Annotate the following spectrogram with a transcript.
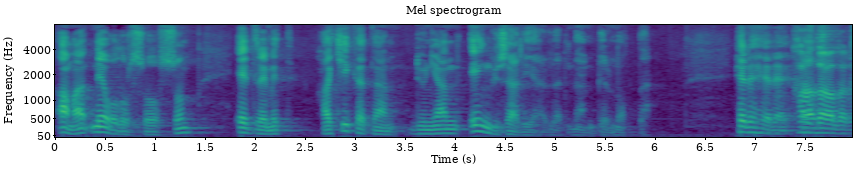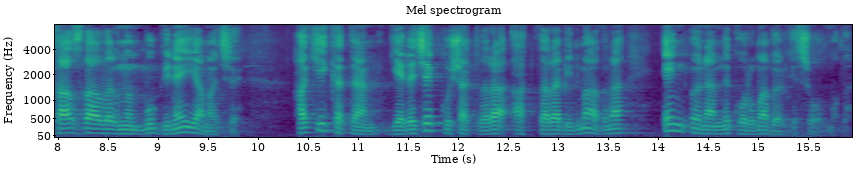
Ama ne olursa olsun Edremit hakikaten dünyanın en güzel yerlerinden bir nokta. Hele hele Kaz Dağları. Kaz Dağları'nın bu güney yamacı hakikaten gelecek kuşaklara aktarabilme adına en önemli koruma bölgesi olmalı.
